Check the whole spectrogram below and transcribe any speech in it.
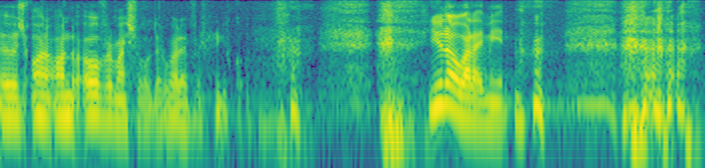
uh, on, on, over my shoulder, whatever you call. you know what I mean.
